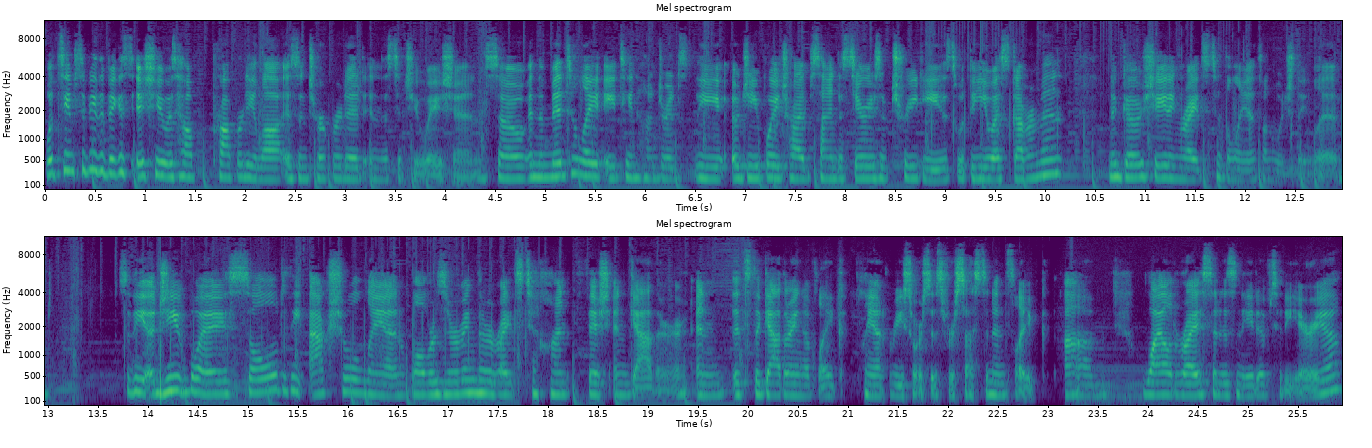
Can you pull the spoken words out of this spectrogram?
what seems to be the biggest issue is how property law is interpreted in the situation. So, in the mid to late 1800s, the Ojibwe tribe signed a series of treaties with the US government negotiating rights to the lands on which they lived. So, the Ojibwe sold the actual land while reserving their rights to hunt, fish, and gather. And it's the gathering of like plant resources for sustenance, like um, wild rice that is native to the area.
